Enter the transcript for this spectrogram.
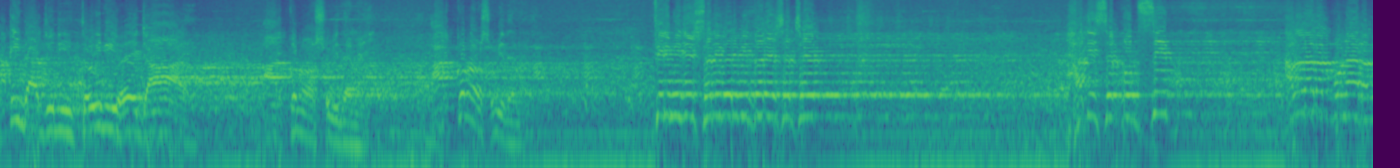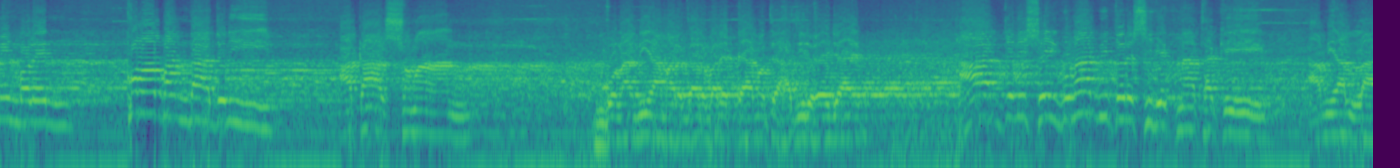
আকিদা যদি তৈরি হয়ে যায়, আর কোনো অসুবিধা নেই। আর কোনো অসুবিধা নেই। তিরমিজি শরীফের ভিতরে এসেছে, হাদিসে কুদসি, আল্লাহ রাব্বুল আলামিন বলেন, কোন বান্দা যদি আকাশ সমান গোনা নিয়ে আমার দরবারে কিয়ামতে হাজির হয়ে যায়। আর যদি সেই গুনার ভিতরে শিরেক না থাকে, আমি আল্লাহ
